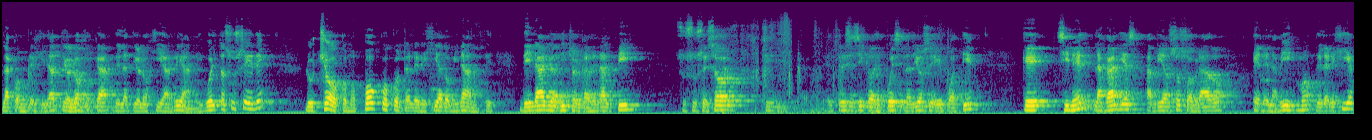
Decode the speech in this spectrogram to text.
la complejidad teológica de la teología arriana y vuelto a su sede, luchó como pocos contra la herejía dominante. De Hilario ha dicho el cardenal Pi, su sucesor, 13 siglos después en la diócesis de Poitiers, que sin él las Galias habrían zozobrado en el abismo de la herejía,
